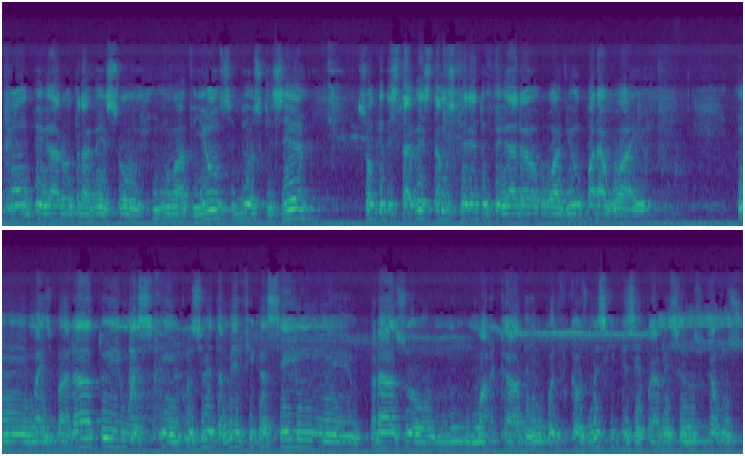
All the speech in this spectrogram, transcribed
Vamos pegar outra vez o, o avião, se Deus quiser. Só que desta vez estamos querendo pegar o avião paraguaio. E mais barato, e mas, inclusive também fica sem eh, prazo marcado. A gente pode ficar os meses que quiser, para ver se nós ficamos,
